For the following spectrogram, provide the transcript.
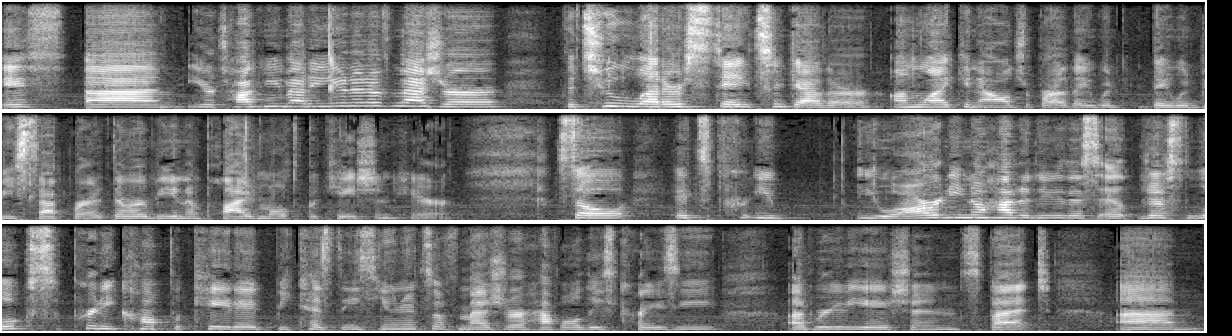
if um, you're talking about a unit of measure, the two letters stay together. Unlike in algebra, they would they would be separate. There would be an implied multiplication here. So it's you you already know how to do this. It just looks pretty complicated because these units of measure have all these crazy abbreviations, but um,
